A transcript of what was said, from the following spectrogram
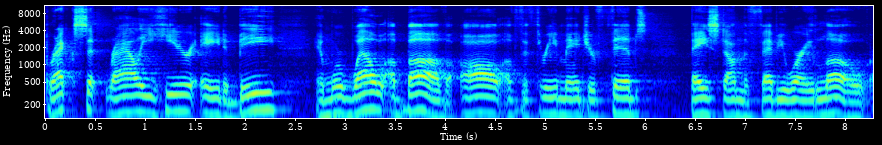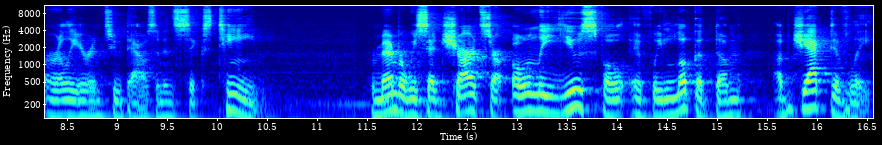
Brexit rally here, A to B, and we're well above all of the three major fibs based on the February low earlier in 2016. Remember, we said charts are only useful if we look at them objectively.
